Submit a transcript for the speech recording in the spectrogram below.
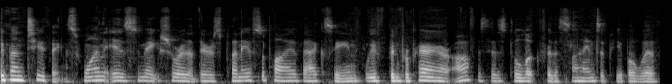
We've done two things. One is to make sure that there's plenty of supply of vaccine. We've been preparing our offices to look for the signs of people with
